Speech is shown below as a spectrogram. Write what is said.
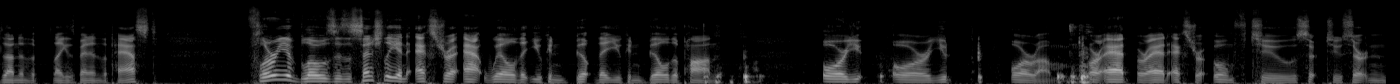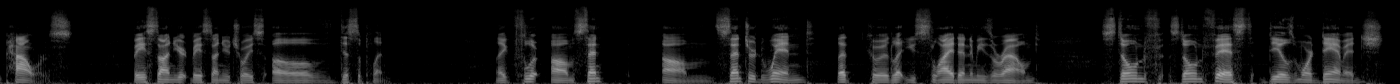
done in the like it's been in the past. Flurry of blows is essentially an extra at will that you can build that you can build upon, or you or you or um or add or add extra oomph to to certain powers, based on your based on your choice of discipline. Like um cent- um centered wind that could let you slide enemies around. Stone Stone Fist deals more damage,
